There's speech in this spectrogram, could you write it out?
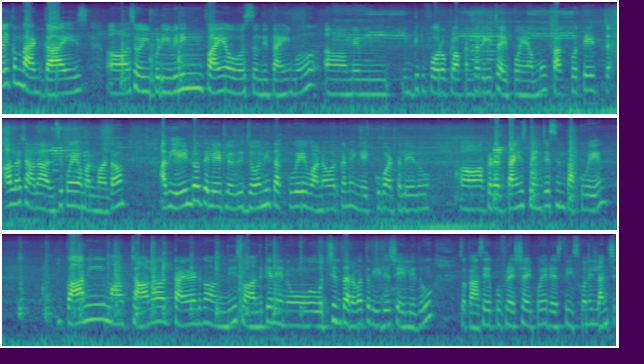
వెల్కమ్ బ్యాక్ గాయస్ సో ఇప్పుడు ఈవినింగ్ ఫైవ్ వస్తుంది టైము మేము ఇంటికి ఫోర్ ఓ క్లాక్ అంతా రీచ్ అయిపోయాము. కాకపోతే చాలా చాలా అలసిపోయామన్నమాట అది ఏంటో తెలియట్లేదు. జర్నీ తక్కువే. వన్ అవర్ కన్నా ఇంకా ఎక్కువ పట్టలేదు. Uh, అక్కడ టైం స్పెండ్ చేసింది తక్కువే. కానీ మాకు చాలా టైర్డ్గా ఉంది. సో అందుకే నేను వచ్చిన తర్వాత వీడియో చేయలేదు. సో కాసేపు ఫ్రెష్ అయిపోయి రెస్ట్ తీసుకొని లంచ్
